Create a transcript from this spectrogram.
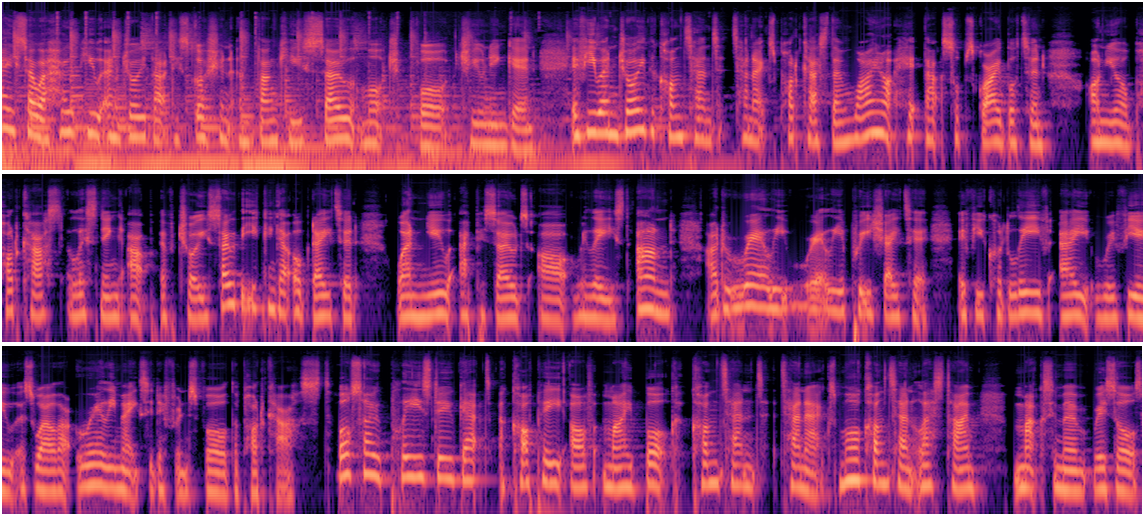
Okay, so I hope you enjoyed that discussion and thank you so much for tuning in. If you enjoy the Content 10x podcast, then why not hit that subscribe button on your podcast listening app of choice so that you can get updated when new episodes are released? And I'd really, really appreciate it if you could leave a review as well. That really makes a difference for the podcast. Also, please do get a copy of my book, Content 10x More Content, Less Time, Maximum Results.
